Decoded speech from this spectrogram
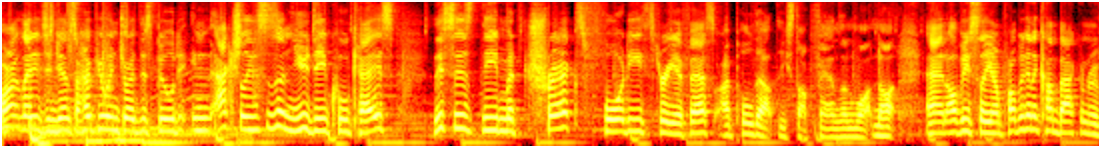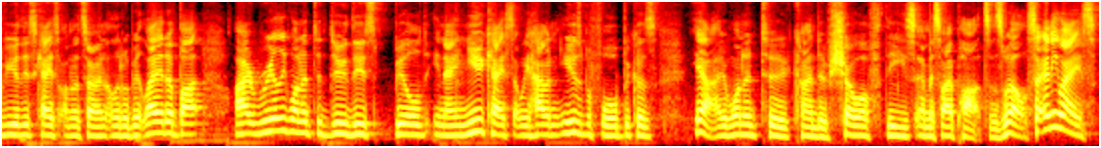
Ladies and gents, I hope you enjoyed this build. In Actually, this is a new Deepcool case. This is the Matrix 43FS. I pulled out the stock fans and whatnot. And obviously I'm probably gonna come back and review this case on its own a little bit later, but I really wanted to do this build in a new case that we haven't used before because yeah, I wanted to kind of show off these MSI parts as well. So anyways,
